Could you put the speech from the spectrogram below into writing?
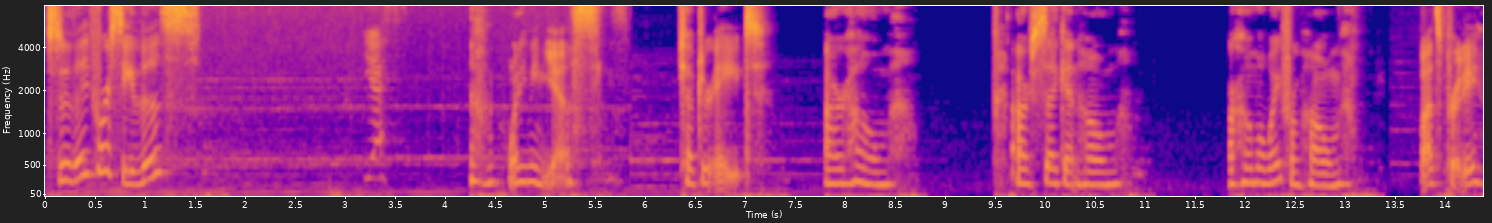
so they foresee this? Yes. What do you mean, yes? Chapter 8 Our home. Our second home. Our home away from home. That's pretty.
